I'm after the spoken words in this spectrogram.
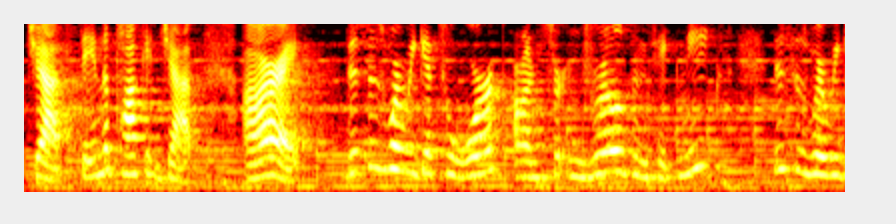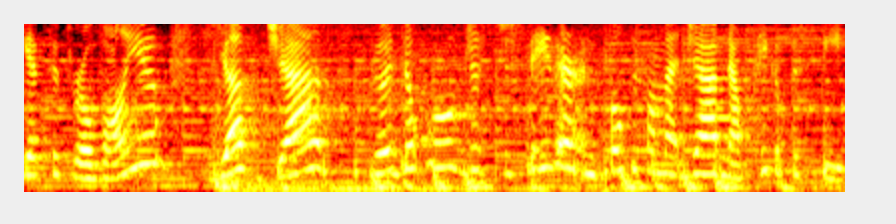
jab, stay in the pocket, jab. All right, this is where we get to work on certain drills and techniques. This is where we get to throw volume. Yup, jab, good. Don't move, just, just stay there and focus on that jab. Now pick up the speed.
